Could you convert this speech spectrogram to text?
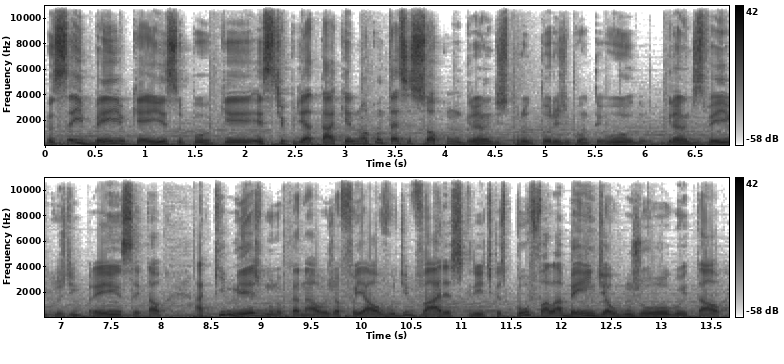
Eu sei bem o que é isso porque esse tipo de ataque ele não acontece só com grandes produtores de conteúdo, grandes veículos de imprensa e tal. Aqui mesmo no canal eu já fui alvo de várias críticas por falar bem de algum jogo e tal.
